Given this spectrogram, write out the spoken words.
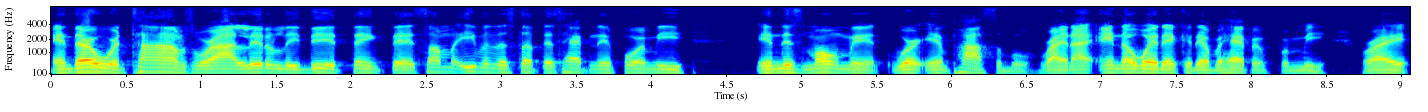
And there were times where I literally did think that some, even the stuff that's happening for me in this moment were impossible. Right? I ain't no way that could ever happen for me. Right?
